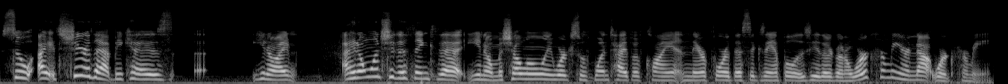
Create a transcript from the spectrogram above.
So I share that because, uh, you know, I'm I don't want you to think that, you know, Michelle only works with one type of client and therefore this example is either going to work for me or not work for me.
